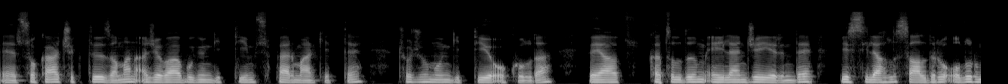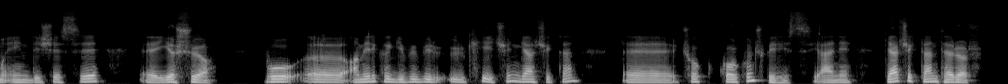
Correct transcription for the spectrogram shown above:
e, sokağa çıktığı zaman acaba bugün gittiğim süpermarkette, çocuğumun gittiği okulda veya katıldığım eğlence yerinde bir silahlı saldırı olur mu endişesi e, yaşıyor. Bu e, Amerika gibi bir ülke için gerçekten e, çok korkunç bir his. Yani gerçekten terör.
